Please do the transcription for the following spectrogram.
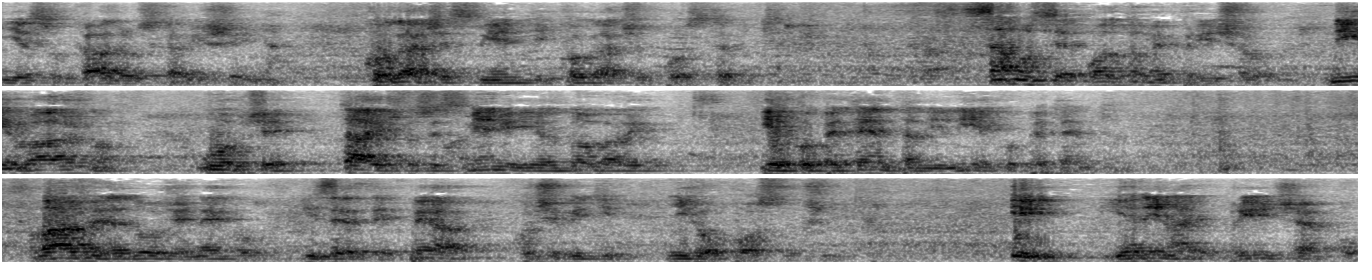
jesu kadrovska rješenja. Koga će smijeniti, koga će postaviti. Samo se o tome pričalo. Nije važno uopće taj što se smjenjuje je dobar, je kompetentan ili nije kompetentan. Važno je da dođe neko iz SDP-a ko će biti njihov poslušnik. I jedina je priča o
